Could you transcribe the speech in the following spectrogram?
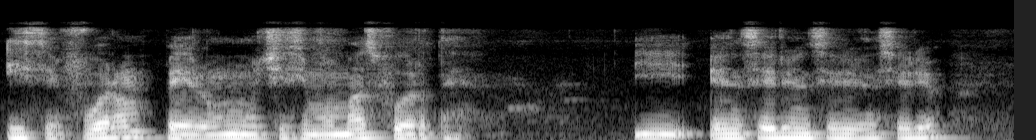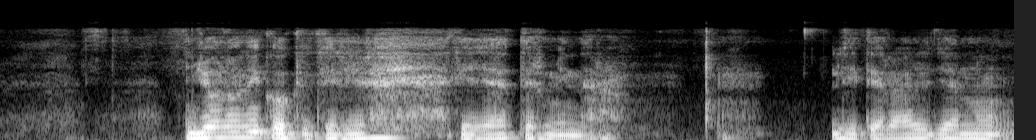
Y se fueron, pero muchísimo más fuerte. Y en serio, en serio, en serio, yo lo único que quería era que ya terminara. Literal, ya no,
